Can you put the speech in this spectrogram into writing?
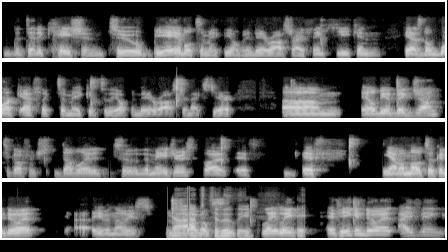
the dedication to be able to make the opening day roster. I think he can he has the work ethic to make it to the open day roster next year. Um, it'll be a big jump to go from double A to the majors, but if if Yamamoto can do it, uh, even though he's no absolutely lately, it, if he can do it, I think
